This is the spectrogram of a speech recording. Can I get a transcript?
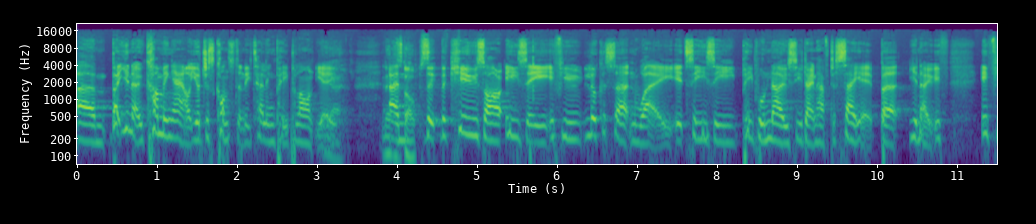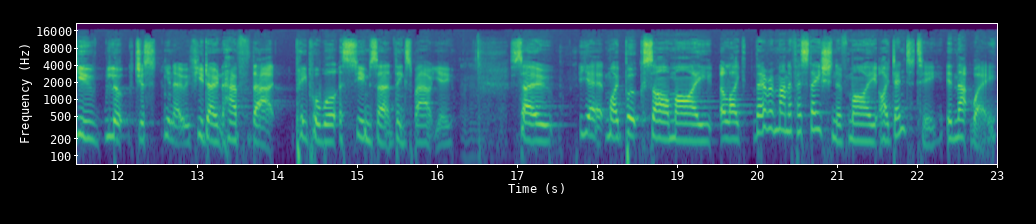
um, but you know, coming out, you're just constantly telling people, aren't you? Yeah. Never and stops. The, the cues are easy. If you look a certain way, it's easy. People know, so you don't have to say it. But you know, if if you look just, you know, if you don't have that, people will assume certain things about you. Mm-hmm. So yeah, my books are my are like they're a manifestation of my identity in that way.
